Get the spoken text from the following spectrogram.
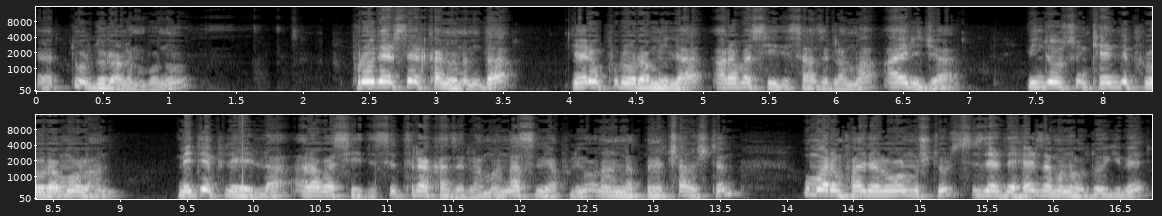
Evet durduralım bunu. Pro Dersler kanalımda Nero programıyla araba CD'si hazırlama ayrıca Windows'un kendi programı olan Media Player ile araba CD'si track hazırlama nasıl yapılıyor onu anlatmaya çalıştım. Umarım faydalı olmuştur. Sizler de her zaman olduğu gibi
